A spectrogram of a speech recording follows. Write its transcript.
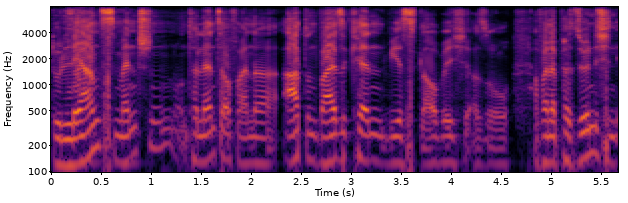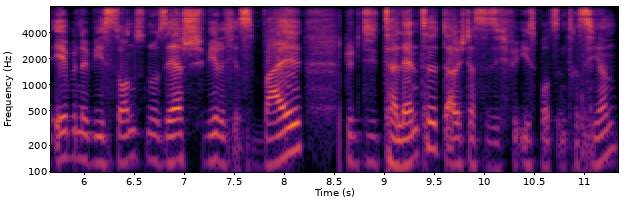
du lernst Menschen und Talente auf eine Art und Weise kennen, wie es, glaube ich, also auf einer persönlichen Ebene, wie es sonst nur sehr schwierig ist, weil du die Talente, dadurch, dass sie sich für E-Sports interessieren,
